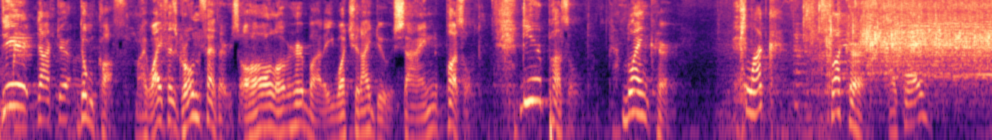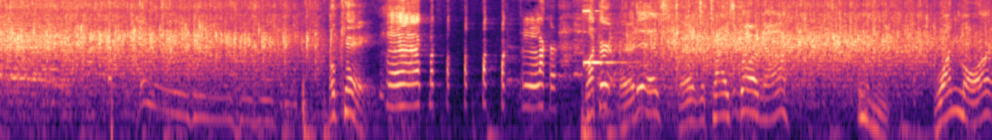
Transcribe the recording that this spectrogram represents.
Dear Dr. Dumkov, my wife has grown feathers all over her body. What should I do? Sign, puzzled. Dear puzzled, blank her. Pluck. Pluck her, okay? Okay. Plucker. Plucker. There it is. There's the tie score now. One more,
